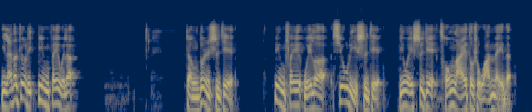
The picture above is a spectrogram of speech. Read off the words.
你来到这里并非为了整顿世界，并非为了修理世界，因为世界从来都是完美的。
